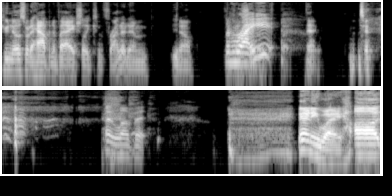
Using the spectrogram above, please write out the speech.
who knows what would happen if I actually confronted him, you know? I right? yeah. I love it. Anyway, uh,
